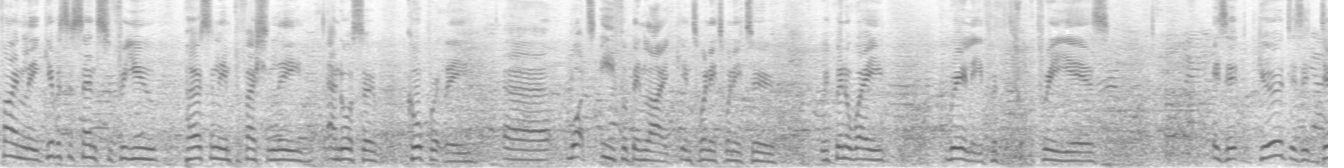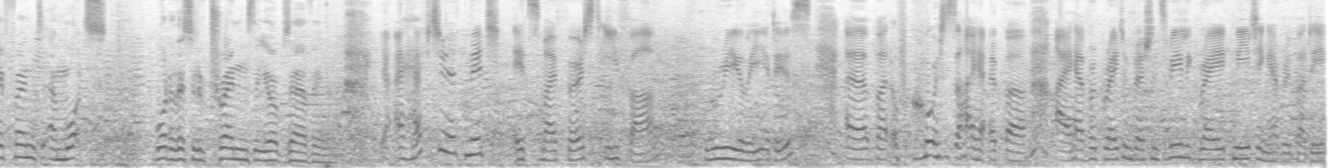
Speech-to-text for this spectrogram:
finally, give us a sense for you personally and professionally, and also corporately, uh, what's IFA been like in 2022? We've been away really for th- three years. Is it good? Is it different? And what's what are the sort of trends that you're observing? Yeah, I have to admit, it's my first IFA. Really, it is. Uh, but of course, I have a, I have a great impression. It's really great meeting everybody,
